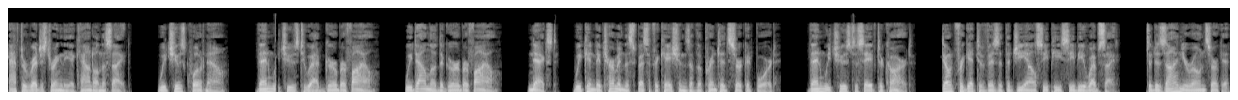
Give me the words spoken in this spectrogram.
After registering the account on the site, we choose Quote Now. Then we choose to add Gerber file. We download the Gerber file. Next, we can determine the specifications of the printed circuit board. Then we choose to save to cart. Don't forget to visit the JLCPCB website to design your own circuit.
